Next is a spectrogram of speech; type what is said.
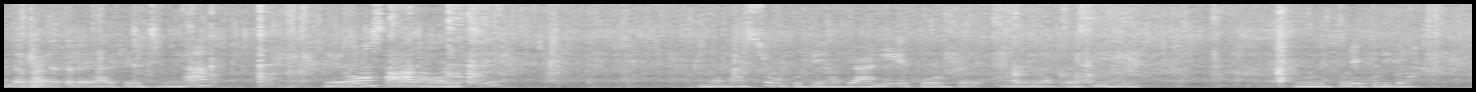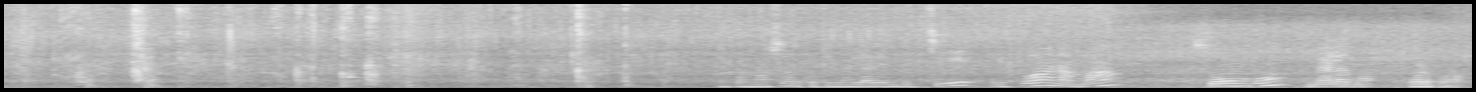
இந்த பதத்தில் இறக்கி வச்சிங்கன்னா வெறும் சாதம் வடித்து இந்த மஷ்ரூம் குட்டியை அப்படியே அள்ளி போட்டு நல்லா பிசைஞ்சு ஒரு புடி பிடிக்கலாம் இப்போ மஷ்ரூம் குட்டி நல்லா வெந்துச்சு. இப்போ நம்ம சோம்பும் மிளகும் போட போகிறோம்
